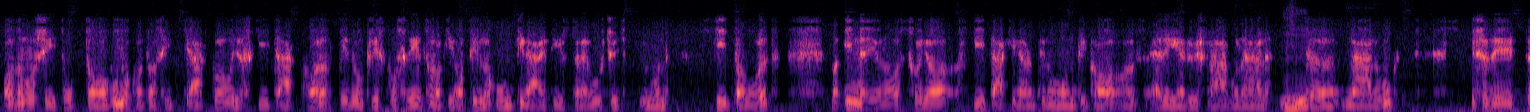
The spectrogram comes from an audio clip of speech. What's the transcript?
azonosította a hunokat a szittyákkal, vagy a szkítákkal, például Kriszkosz Rétól, aki Attila hun királyt írta le úgy, hogy úgymond szkíta volt. Na innen jön az, hogy a szkíták iránti romantika az elég erős lábon áll uh-huh. nálunk. És ezért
